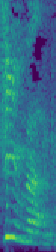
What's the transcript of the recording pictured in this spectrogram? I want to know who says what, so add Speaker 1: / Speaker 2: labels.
Speaker 1: Сина!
